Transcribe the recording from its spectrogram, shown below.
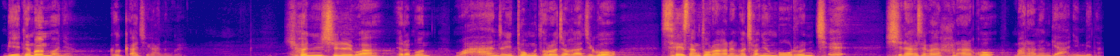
믿음은 뭐냐? 끝까지 가는 거예요. 현실과 여러분 완전히 동떨어져 가지고 세상 돌아가는 거 전혀 모르는 채 신앙생활 하라고 말하는 게 아닙니다.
